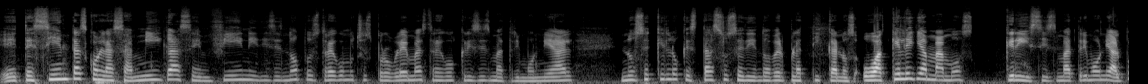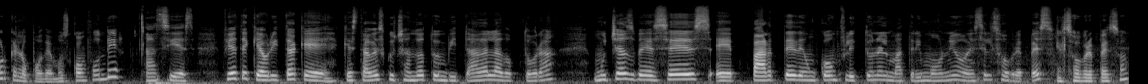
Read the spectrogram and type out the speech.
Eh, te sientas con las amigas, en fin, y dices, no, pues traigo muchos problemas, traigo crisis matrimonial, no sé qué es lo que está sucediendo, a ver, platícanos, o a qué le llamamos crisis matrimonial, porque lo podemos confundir. Así es. Fíjate que ahorita que, que estaba escuchando a tu invitada, la doctora, muchas veces eh, parte de un conflicto en el matrimonio es el sobrepeso. ¿El sobrepeso?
